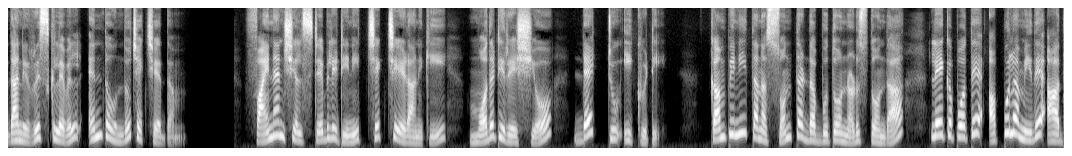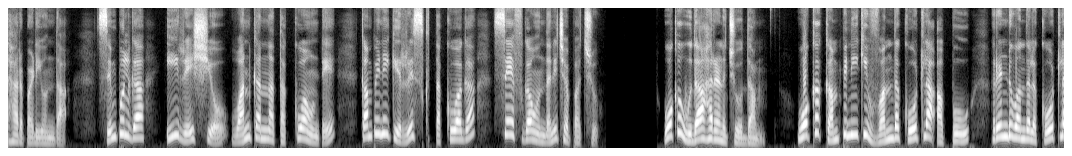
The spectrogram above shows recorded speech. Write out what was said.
దాని రిస్క్ లెవెల్ ఎంత ఉందో చెక్ చేద్దాం. ఫైనాన్షియల్ స్టెబిలిటీని చెక్ చేయడానికి మొదటి ratio debt to equity. Company తన సొంత డబ్బుతో నడుస్తోందా లేకపోతే అప్పుల మీదే ఆధారపడి ఉందా? సింపుల్గా ఈ రేషియో వన్ కన్నా తక్కువ ఉంటే కంపెనీకి రిస్క్ తక్కువగా సేఫ్గా ఉందని చెప్పచ్చు. ఒక ఉదాహరణ చూద్దాం. ఒక కంపెనీకి వంద కోట్ల అప్పు రెండు వందల కోట్ల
